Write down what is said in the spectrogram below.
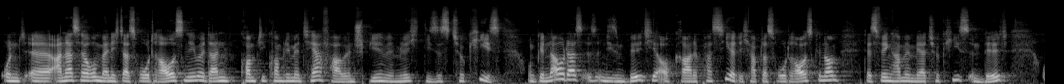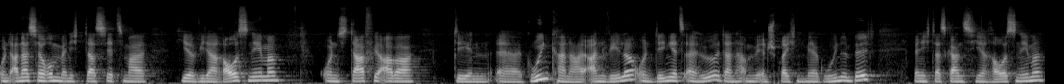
Und äh, andersherum, wenn ich das Rot rausnehme, dann kommt die Komplementärfarbe ins Spiel, nämlich dieses Türkis. Und genau das ist in diesem Bild hier auch gerade passiert. Ich habe das Rot rausgenommen, deswegen haben wir mehr Türkis im Bild. Und andersherum, wenn ich das jetzt mal hier wieder rausnehme und dafür aber den äh, Grünkanal anwähle und den jetzt erhöhe, dann haben wir entsprechend mehr Grün im Bild. Wenn ich das Ganze hier rausnehme,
